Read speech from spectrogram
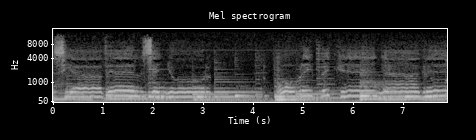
iglesia del Señor, pobre y pequeña Grey,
